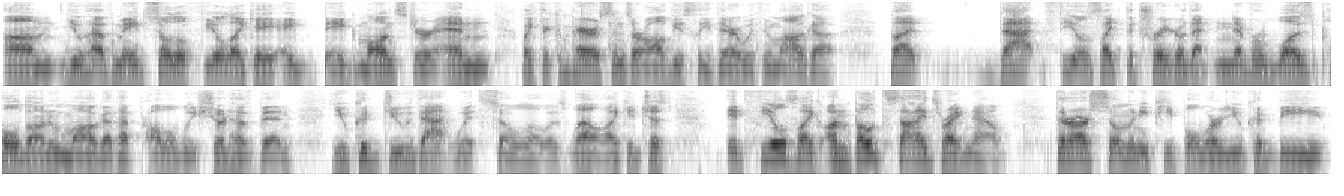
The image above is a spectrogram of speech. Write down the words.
Um, you have made Solo feel like a, a big monster, and like the comparisons are obviously there with Umaga, but that feels like the trigger that never was pulled on Umaga that probably should have been. You could do that with Solo as well. Like it just it feels like on both sides right now, there are so many people where you could be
